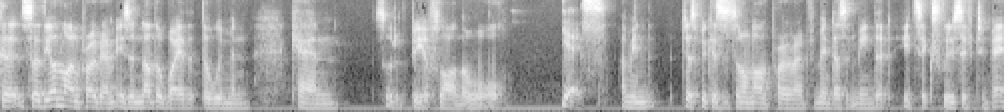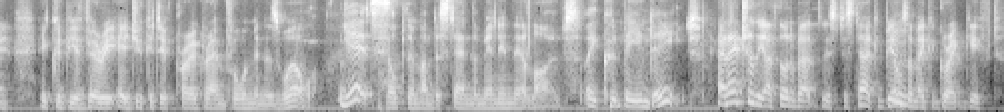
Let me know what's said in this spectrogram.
the so the online program is another way that the women can sort of be a fly on the wall. Yes, I mean, just because it's an online program for men doesn't mean that it's exclusive to men. It could be a very educative program for women as well yes, to help them understand the men in their lives. it could be indeed. And actually, I thought about this just now. It could be also hmm. make a great gift.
